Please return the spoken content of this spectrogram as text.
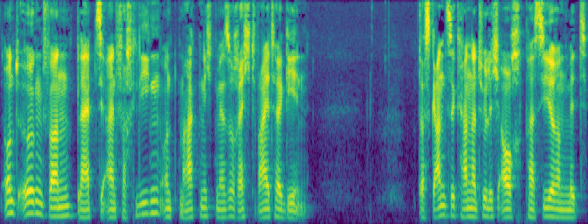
und irgendwann bleibt sie einfach liegen und mag nicht mehr so recht weitergehen. Das Ganze kann natürlich auch passieren mit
